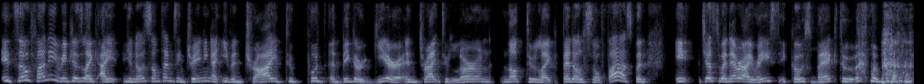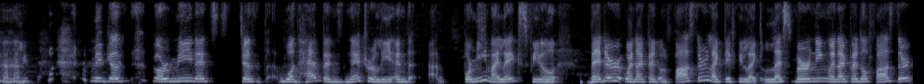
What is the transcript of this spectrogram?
it's so funny because like i you know sometimes in training i even try to put a bigger gear and try to learn not to like pedal so fast but it just whenever i race it goes back to because for me that's just what happens naturally. And um, for me my legs feel better when i pedal faster. Like they feel like less burning when i pedal faster.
